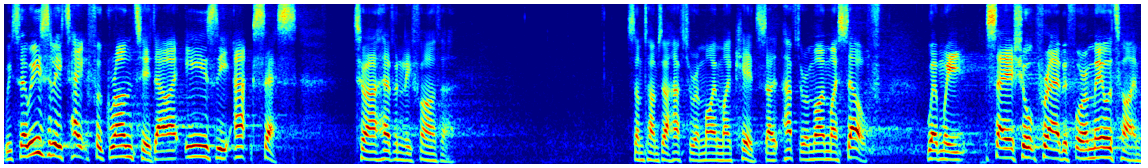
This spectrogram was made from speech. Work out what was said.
We so easily take for granted our easy access to our Heavenly Father. Sometimes I have to remind my kids, I have to remind myself when we say a short prayer before a mealtime.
